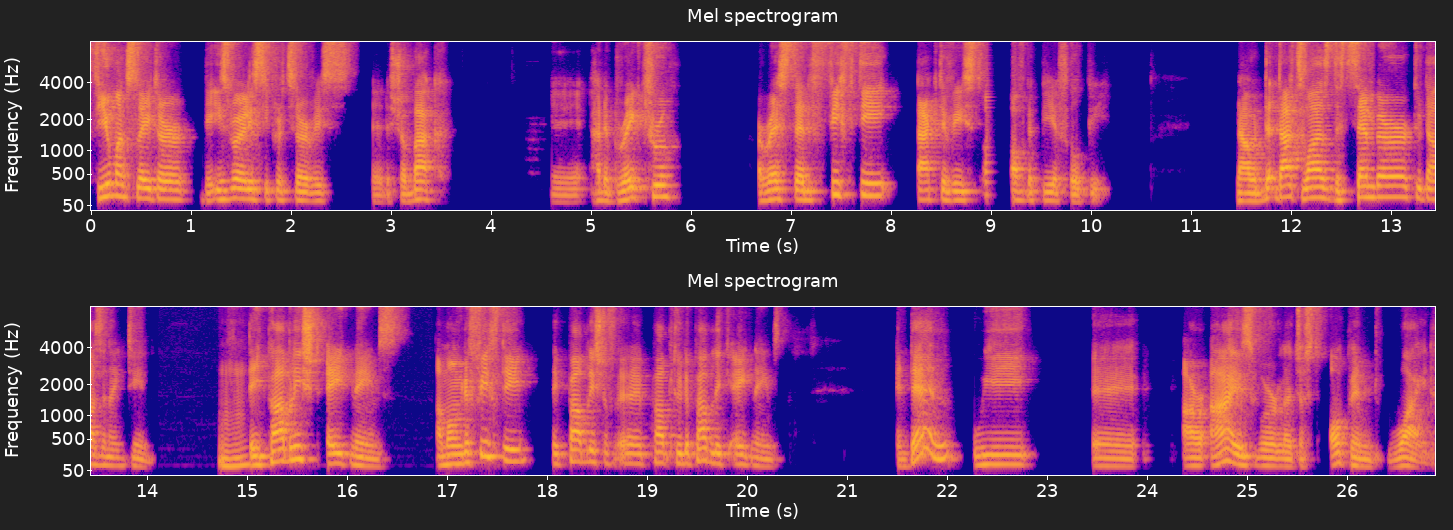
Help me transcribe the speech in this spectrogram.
few months later, the Israeli Secret Service, uh, the Shabak, uh, had a breakthrough, arrested 50 activists of the PFLP. Now, th- that was December 2019. Mm-hmm. They published eight names. Among the 50, they published uh, pub- to the public eight names. And then we, uh, our eyes were just opened wide.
